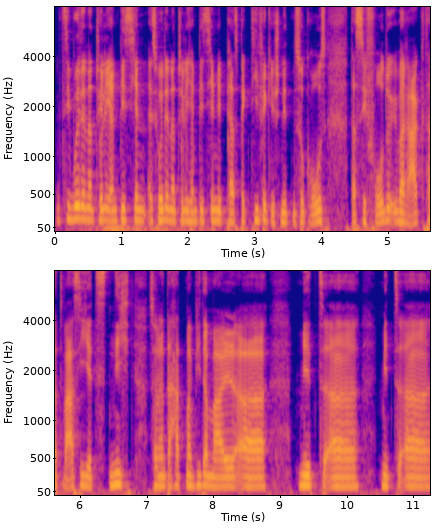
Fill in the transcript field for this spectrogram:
sie wurde natürlich ein bisschen, es wurde natürlich ein bisschen mit Perspektive geschnitten, so groß, dass sie Frodo überragt hat, war sie jetzt nicht, sondern da hat man wieder mal äh, mit, äh, mit äh,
